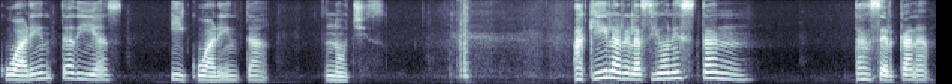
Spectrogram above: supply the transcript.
cuarenta días y cuarenta noches. Aquí la relación es tan, tan cercana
